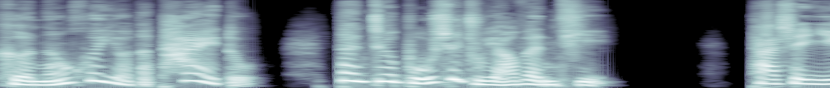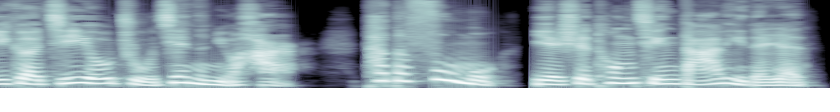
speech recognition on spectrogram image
可能会有的态度，但这不是主要问题。她是一个极有主见的女孩，她的父母也是通情达理的人，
